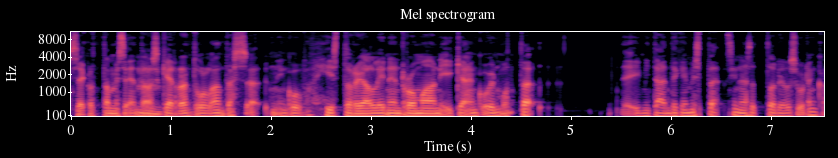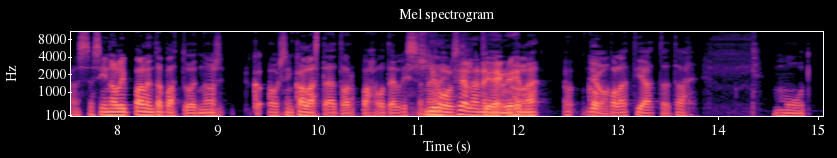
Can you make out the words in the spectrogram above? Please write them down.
sekoittamiseen taas mm. kerran tullaan tässä niin kuin historiallinen romaani ikään kuin, mutta ei mitään tekemistä sinänsä todellisuuden kanssa. Siinä oli paljon tapahtuu, että ne on, onko siinä kalastajatorppa hotellissa Joo, siellä ne koppalat ja tota, muut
